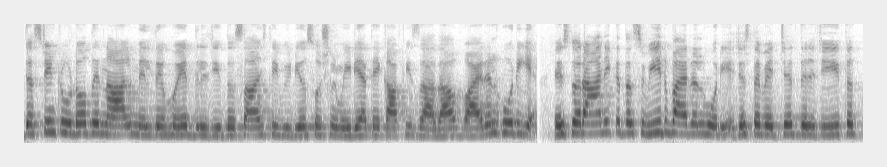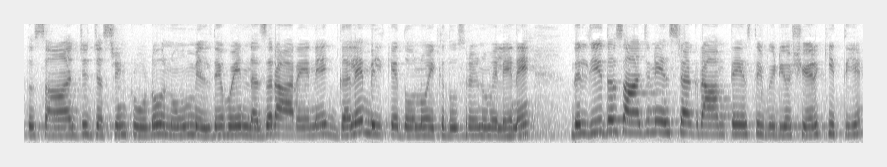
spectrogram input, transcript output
ਜਸਟਿਨ ਟਰੂਡੋ ਦੇ ਨਾਲ ਮਿਲਦੇ ਹੋਏ ਦਿਲਜੀਤ ਦੋਸਾਂਝ ਦੀ ਵੀਡੀਓ ਸੋਸ਼ਲ ਮੀਡੀਆ ਤੇ ਕਾਫੀ ਜ਼ਿਆਦਾ ਵਾਇਰਲ ਹੋ ਰਹੀ ਹੈ। ਇਸ ਦੌਰਾਨ ਇੱਕ ਤਸਵੀਰ ਵਾਇਰਲ ਹੋ ਰਹੀ ਹੈ, ਜਿਸ ਦੇ ਵਿੱਚ ਦਿਲਜੀਤ ਦੋਸਾਂਝ, ਜਸਟਿਨ ਟਰੂਡੋ ਨੂੰ ਮਿਲਦੇ ਹੋਏ ਨਜ਼ਰ ਆ ਰਹੇ ਨੇ, ਗਲੇ ਮਿਲ ਕੇ ਦੋਨੋਂ ਇੱਕ ਦੂਸਰੇ ਨੂੰ ਮਿਲੇ ਨੇ। ਦਿਲਜੀਤ ਦੋਸਾਂਝ ਨੇ ਇੰਸਟਾਗ੍ਰam ਤੇ ਇਸ ਦੀ ਵੀਡੀਓ ਸ਼ੇਅਰ ਕੀਤੀ ਹੈ।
